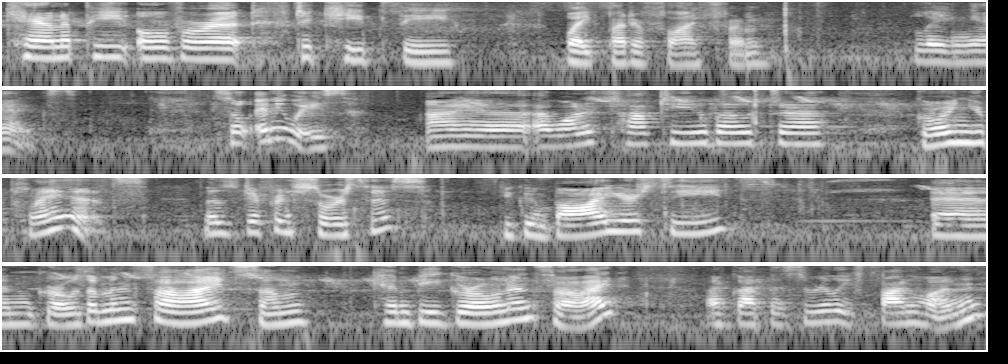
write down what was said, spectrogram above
canopy over it to keep the white butterfly from laying eggs. So anyways, I, uh, I to talk to you about uh, growing your plants. There's different sources. You can buy your seeds and grow them inside. Some can be grown inside. I've got this really fun one,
